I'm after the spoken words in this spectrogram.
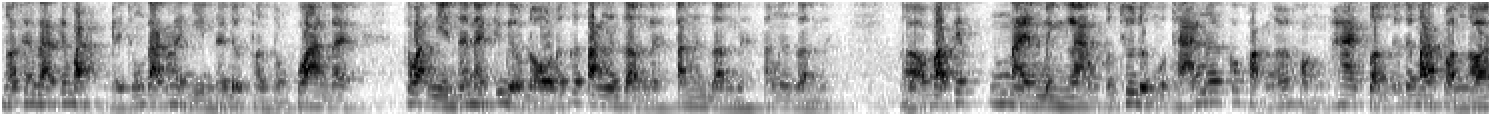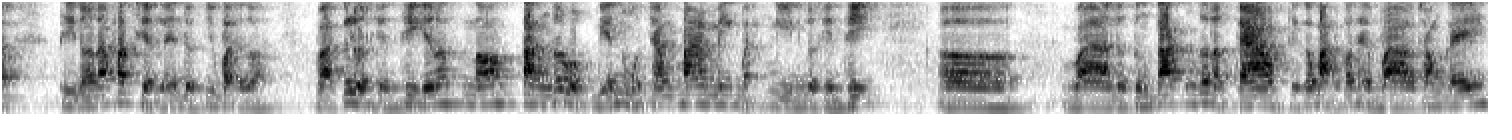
Nó sẽ ra cái bảng để chúng ta có thể nhìn thấy được phần tổng quan đây. Các bạn nhìn thấy này cái biểu đồ nó cứ tăng lên dần này tăng lên dần này tăng lên dần này. Đó và cái này mình làm còn chưa được một tháng nữa có khoảng ờ, khoảng 2 tuần cho tới 3 tuần thôi thì nó đã phát triển lên được như vậy rồi. Và cái lượt hiển thị nó nó tăng rất đột biến là 137.000 lượt hiển thị. Uh, và lượt tương tác cũng rất là cao. Thì các bạn có thể vào trong cái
